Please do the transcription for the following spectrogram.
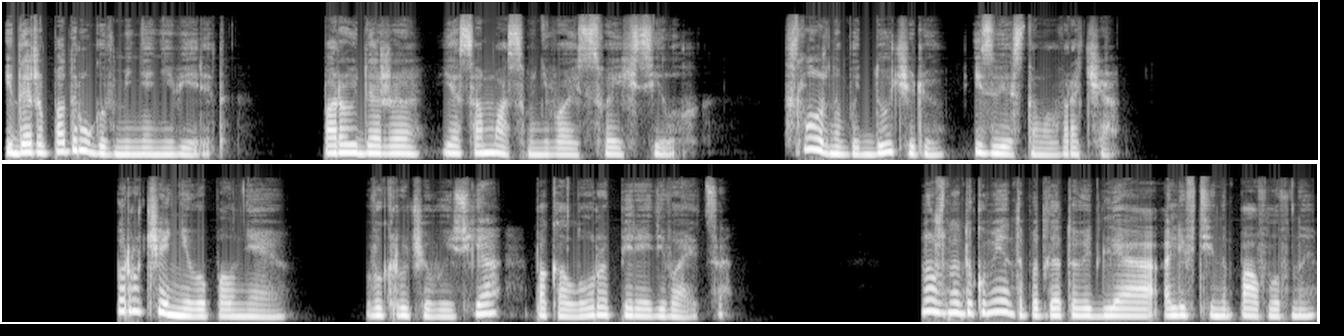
И даже подруга в меня не верит. Порой даже я сама сомневаюсь в своих силах. Сложно быть дочерью известного врача. Поручение выполняю. Выкручиваюсь я, пока Лора переодевается. Нужно документы подготовить для Алевтины Павловны.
